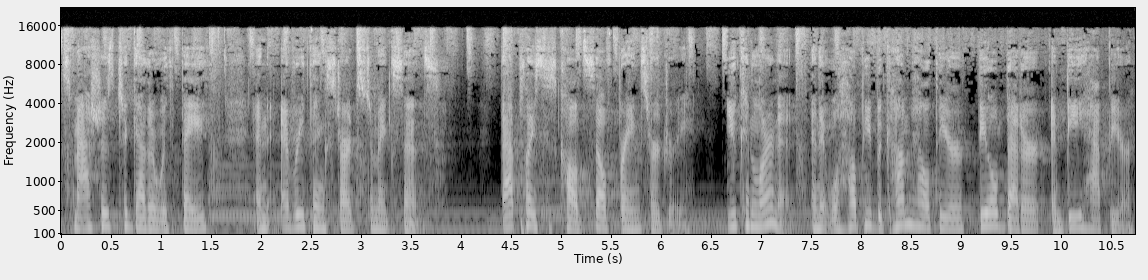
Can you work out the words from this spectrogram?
smashes together with faith and everything starts to make sense. That place is called self brain surgery. You can learn it and it will help you become healthier, feel better, and be happier.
